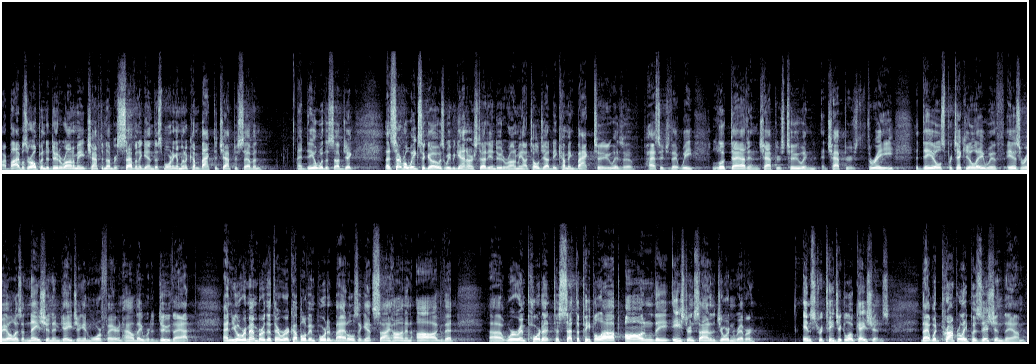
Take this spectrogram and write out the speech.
Our Bibles are open to Deuteronomy chapter number seven again this morning. I'm going to come back to chapter seven and deal with the subject that several weeks ago, as we began our study in Deuteronomy, I told you I'd be coming back to as a passage that we looked at in chapters two and, and chapters three that deals particularly with Israel as a nation engaging in warfare and how they were to do that. And you'll remember that there were a couple of important battles against Sihon and Og that uh, were important to set the people up on the eastern side of the Jordan River in strategic locations that would properly position them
